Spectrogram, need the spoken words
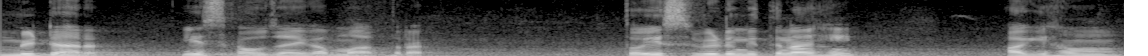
मीटर, इसका हो जाएगा मात्रक। तो इस वीडियो में इतना ही। आगे हम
